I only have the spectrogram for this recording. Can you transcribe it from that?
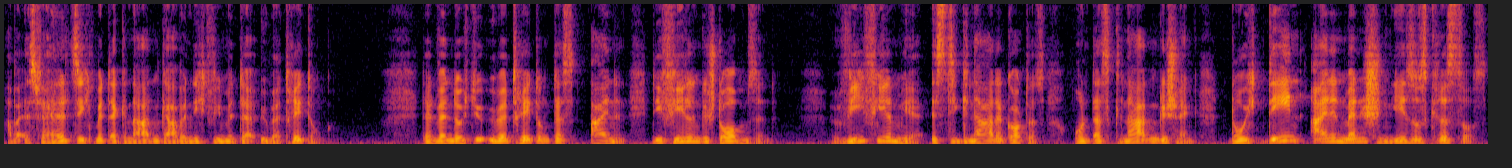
Aber es verhält sich mit der Gnadengabe nicht wie mit der Übertretung. Denn wenn durch die Übertretung des einen die vielen gestorben sind, wie viel mehr ist die Gnade Gottes und das Gnadengeschenk durch den einen Menschen, Jesus Christus,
